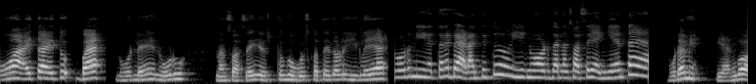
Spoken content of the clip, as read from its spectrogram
ಹ್ಞೂ ಆಯ್ತು ಆಯ್ತು. ಬಾ ನೋಡ್ಲೇ ನೋಡು. ನನ್ನ ಸೊಸೆ ಎಷ್ಟು ಉಗುಳ್ಸ್ಕೊತಾ ಇದ್ದಾಳು ಈಗಲೇ. ನೋಡು ನೀನ್ ಬೇಡ ಅಂತಿತ್ತು. ಈಗ ನೋಡ್ದ ನನ್ನ ಸೊಸೆ ಹೆಂಗೆ ಅಂತ. ಬುಡಮಿ ಹೆಂಗೋ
